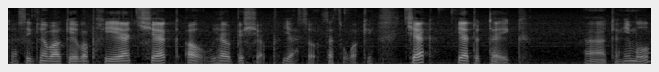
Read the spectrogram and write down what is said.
Okay, thinking about give up here check. Oh we have a bishop. Yeah so that's working. Check here to take uh, can he move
